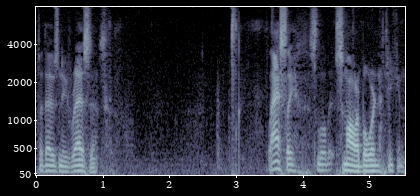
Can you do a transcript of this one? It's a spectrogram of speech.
for those new residents. Lastly, it's a little bit smaller board. If you can,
